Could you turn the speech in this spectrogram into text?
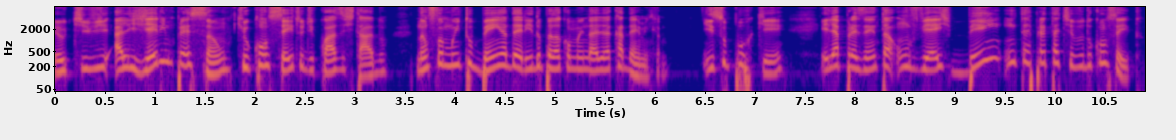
eu tive a ligeira impressão que o conceito de quase Estado não foi muito bem aderido pela comunidade acadêmica. Isso porque ele apresenta um viés bem interpretativo do conceito.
